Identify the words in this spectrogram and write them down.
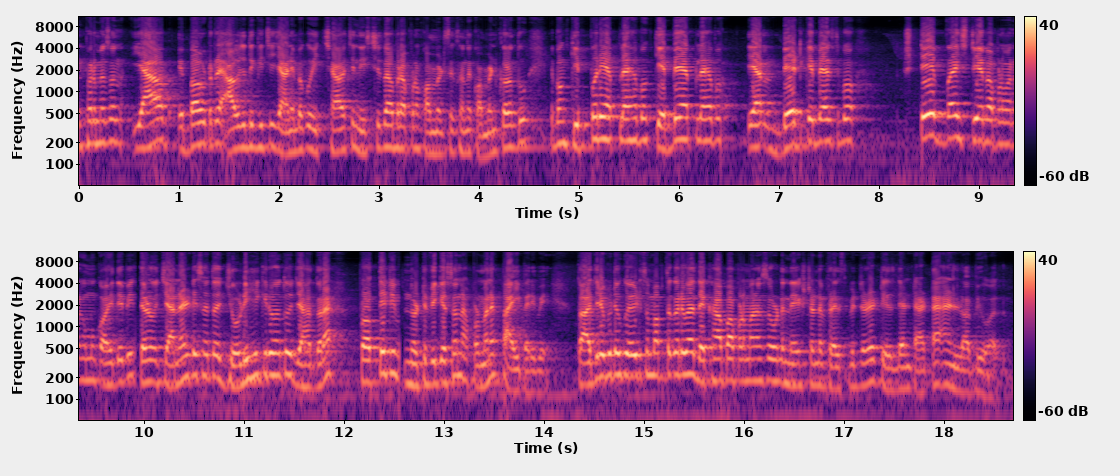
ইনফৰমেচন ইয়া এবাউট ৰ আৰু যদি কিছি জানিবৰ ইচ্ছা আছে নিশ্চয়ত আপোন কমেন্ট সেක්ෂনত কমেন্ট কৰন্তু এবং কিপৰি এপ্লাই হব কেবে এপ্লাই হব ইয়াৰ ডেট কেবে আহিব স্টেপ বাই স্টেপ আপোনাক মই কহি দেবি তেনু চানেলটো সৈতে জ'ৰি হৈ গ'ৰাতো জহাৰত প্ৰতিটো নোটিফিকেশন আপোন মানে পাই পৰিবে তো আজিৰ ভিডিওক এৰি সমাপ্ত কৰিবা দেখা আপোন মানে নেক্সট ইন ফ্ৰেছ ভিডিঅ'ল till then tata and love you all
